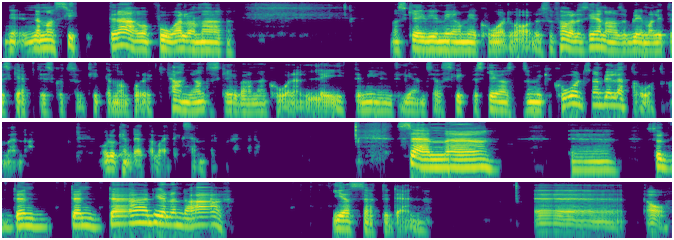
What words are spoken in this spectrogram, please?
när man sitter där och får alla de här man skriver ju mer och mer kodrader så förr eller senare så blir man lite skeptisk och så tittar man på det. Kan jag inte skriva den här koden lite mer intelligent så jag slipper skriva så mycket kod så den blir lättare att återanvända? Och då kan detta vara ett exempel på. Sen eh, eh, så den, den där delen där ersätter den. Eh, ja,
